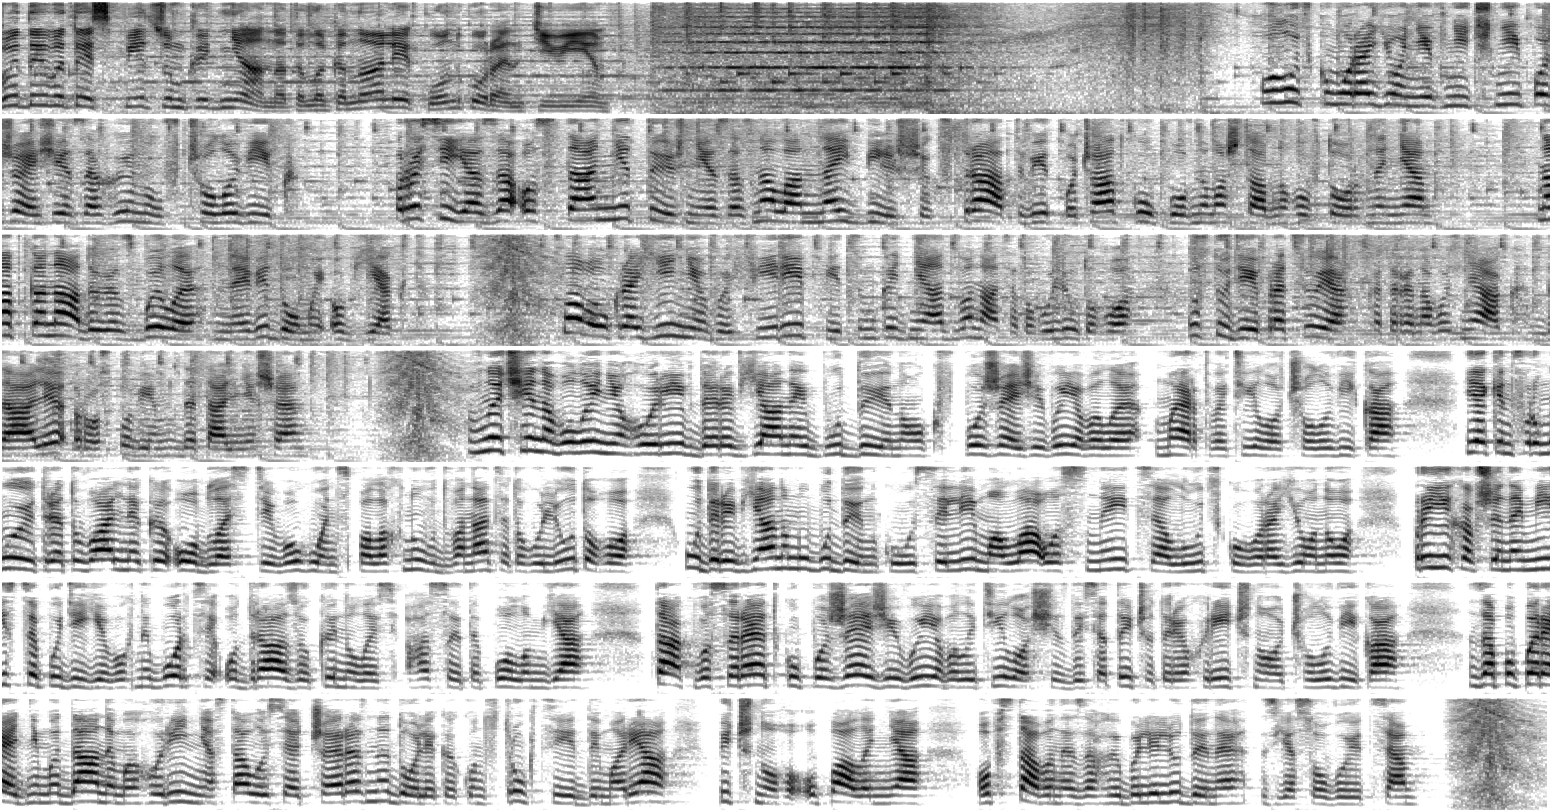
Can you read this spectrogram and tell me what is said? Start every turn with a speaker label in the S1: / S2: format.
S1: Ви дивитесь підсумки дня на телеканалі Конкурент ТІВІ.
S2: У Луцькому районі в нічній пожежі загинув чоловік. Росія за останні тижні зазнала найбільших втрат від початку повномасштабного вторгнення. Над Канадою збили невідомий об'єкт. Слава Україні! В ефірі підсумки дня 12 лютого. У студії працює Катерина Возняк. Далі розповім детальніше. Вночі на Волині горів дерев'яний будинок. В пожежі виявили мертве тіло чоловіка. Як інформують рятувальники області, вогонь спалахнув 12 лютого у дерев'яному будинку у селі Мала Осниця Луцького району. Приїхавши на місце події, вогнеборці одразу кинулись гасити полум'я. Так, в осередку пожежі виявили тіло 64-річного чоловіка. За попередніми даними, горіння сталося через недоліки конструкції димаря пічного опалення. Обставини загибелі людини з'ясовуються.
